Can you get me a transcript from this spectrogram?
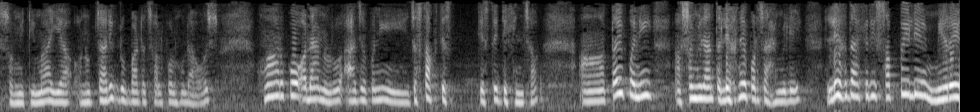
समितिमा या अनौपचारिक रूपबाट छलफल हुँदा होस् उहाँहरूको अडानहरू आज पनि जस्ताको त्यस्तै देखिन्छ। तैपनि संविधान त लेख्नै पर्छ हामीले। लेख्दाखेरि सबैले मेरै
